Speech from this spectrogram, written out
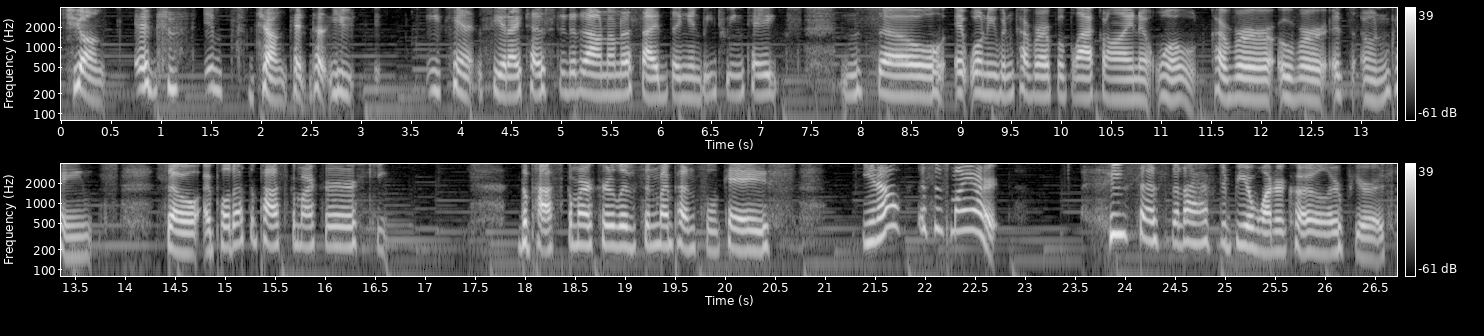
junk. It's it's junk. It you you can't see it. I tested it out on a side thing in between takes, and so it won't even cover up a black line. It won't cover over its own paints. So I pulled out the Posca marker. He, the Posca marker lives in my pencil case. You know, this is my art. Who says that I have to be a watercolor purist?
